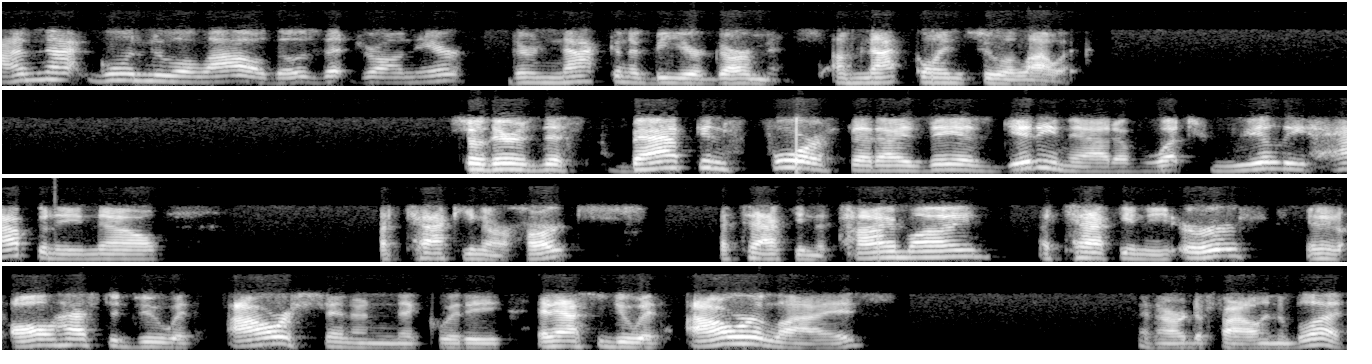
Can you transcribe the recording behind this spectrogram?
I'm not going to allow those that draw near, they're not going to be your garments. I'm not going to allow it. So there's this back and forth that Isaiah is getting at of what's really happening now, attacking our hearts, attacking the timeline, attacking the earth, and it all has to do with our sin and iniquity. It has to do with our lies and our defiling the blood.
